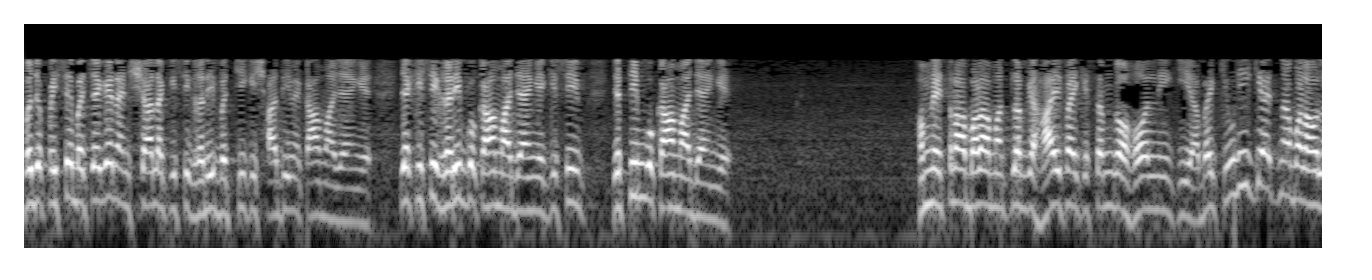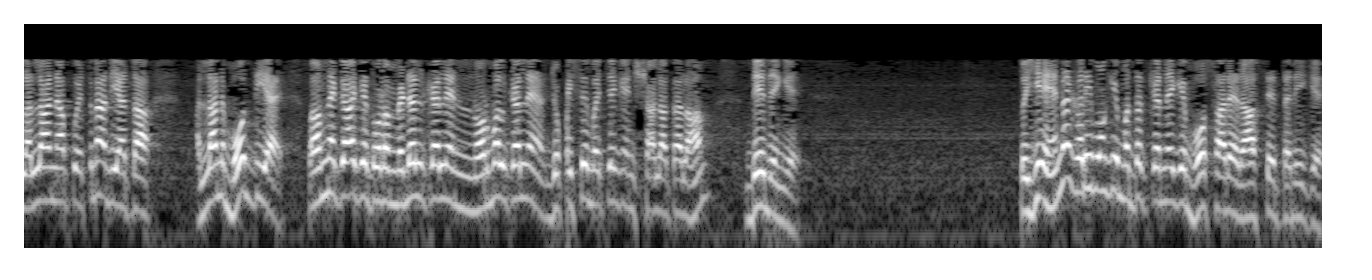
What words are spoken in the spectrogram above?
وہ جو پیسے بچے گئے نا، انشاءاللہ کسی غریب بچی کی شادی میں کام آ جائیں گے، یا کسی غریب کو کام آ جائیں گے، کسی یتیم کو کام آ جائیں گے۔ ہم نے اتنا بڑا مطلب کہ ہائی فائی قسم کا ہال نہیں کیا۔ بھائی کیوں نہیں کیا اتنا بڑا ہال اللہ نے آپ کو اتنا دیا تھا۔ اللہ نے بہت دیا ہے۔ تو ہم نے کہا کہ تھوڑا مڈل کر لیں نارمل کر لیں، جو پیسے بچیں گے ان شاء اللہ تعالی ہم دے دیں گے۔ تو یہ ہے نا غریبوں کی مدد کرنے کے بہت سارے راستے، طریقے۔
